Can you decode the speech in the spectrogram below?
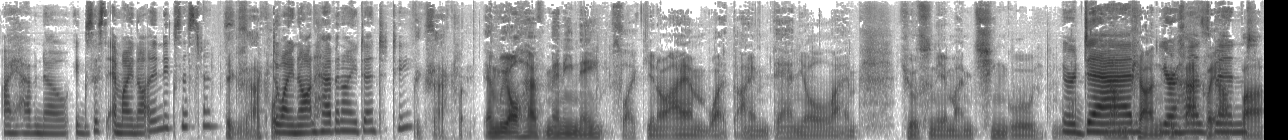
I have no exist. Am I not in existence? exactly. Do I not have an identity? Exactly. And we all have many names. Like, you know, I am what? I'm Daniel. I'm 교수님. I'm 친구. Your 뭐, dad, 남편, your exactly, husband. 아빠.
